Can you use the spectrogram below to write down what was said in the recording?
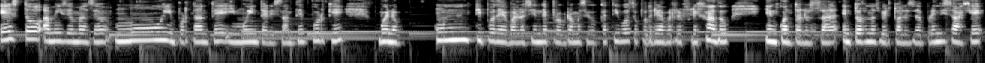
Esto a mí se me hace muy importante y muy interesante porque, bueno, un tipo de evaluación de programas educativos se podría haber reflejado en cuanto a los ah, entornos virtuales de aprendizaje,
